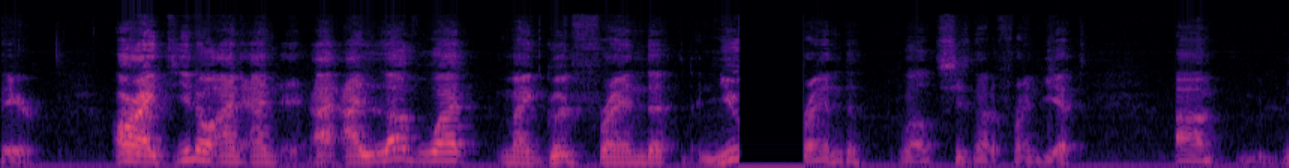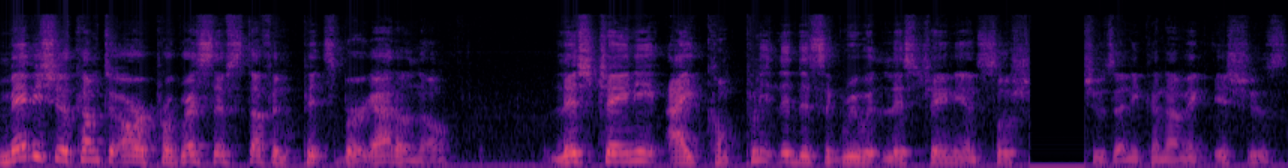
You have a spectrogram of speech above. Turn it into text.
there. All right, you know, and and I, I love what my good friend, new friend, well, she's not a friend yet. Um, maybe she'll come to our progressive stuff in Pittsburgh. I don't know. Liz Cheney, I completely disagree with Liz Cheney on social issues and economic issues.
